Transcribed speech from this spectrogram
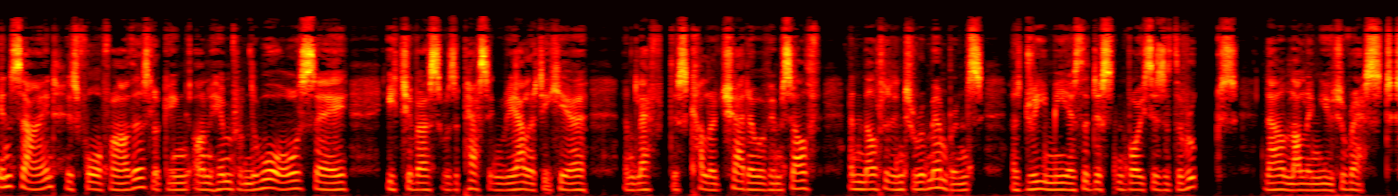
Inside, his forefathers, looking on him from the walls, say, Each of us was a passing reality here, and left this coloured shadow of himself, and melted into remembrance, as dreamy as the distant voices of the rooks, now lulling you to rest,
